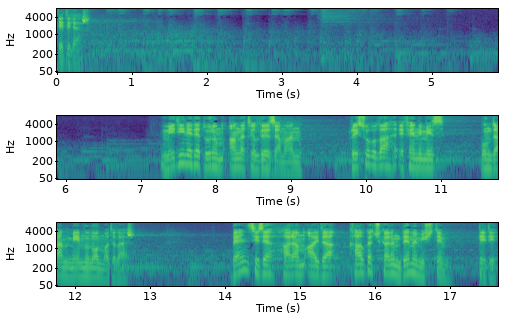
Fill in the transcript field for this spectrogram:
dediler. Medine'de durum anlatıldığı zaman Resulullah Efendimiz bundan memnun olmadılar. Ben size haram ayda kavga çıkarın dememiştim dedi.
